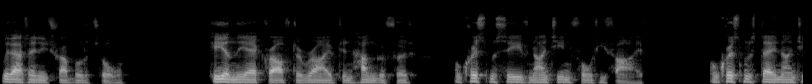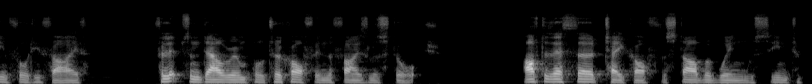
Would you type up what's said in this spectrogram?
without any trouble at all. He and the aircraft arrived in Hungerford on Christmas Eve 1945. On Christmas Day 1945, Phillips and Dalrymple took off in the Fieseler Storch. After their third takeoff, the starboard wing was seen to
